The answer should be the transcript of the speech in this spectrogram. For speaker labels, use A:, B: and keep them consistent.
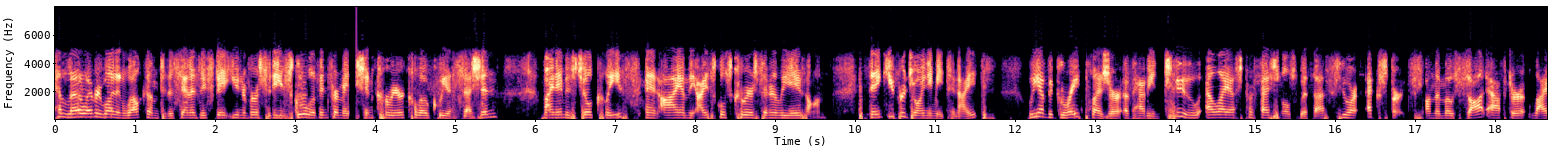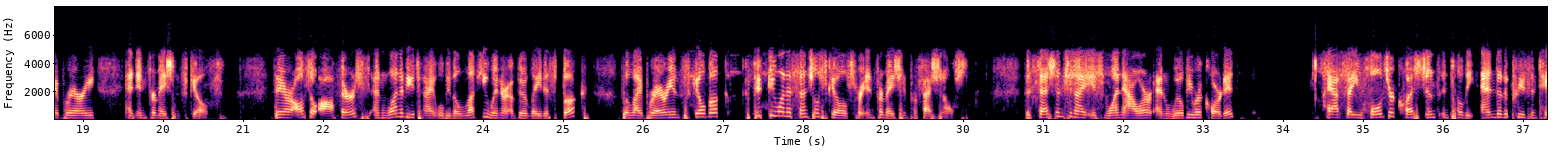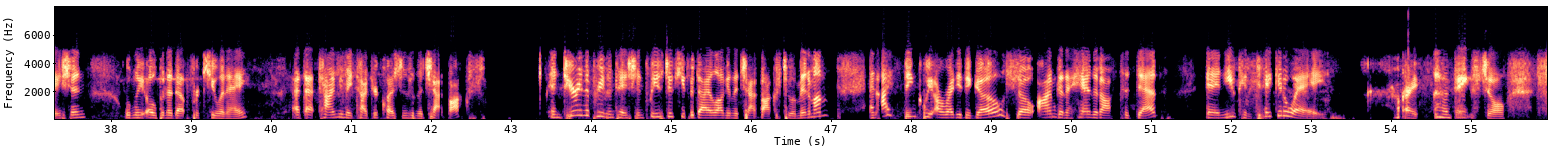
A: Hello everyone and welcome to the San Jose State University School of Information Career Colloquia session. My name is Jill Cleese and I am the iSchools Career Center Liaison. Thank you for joining me tonight. We have the great pleasure of having two LIS professionals with us who are experts on the most sought after library and information skills. They are also authors, and one of you tonight will be the lucky winner of their latest book, The Librarian Skill Book, 51 Essential Skills for Information Professionals. The session tonight is one hour and will be recorded. I ask that you hold your questions until the end of the presentation when we open it up for Q&A. At that time, you may type your questions in the chat box. And during the presentation, please do keep the dialogue in the chat box to a minimum. And I think we are ready to go, so I'm going to hand it off to Deb, and you can take it away.
B: All right, thanks, Jill.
